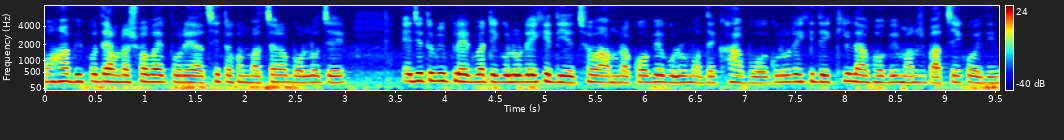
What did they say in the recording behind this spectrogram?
মহা বিপদে আমরা সবাই পড়ে আছি, তখন বাচ্চারা বলল যে, এই যে তুমি প্লেট বাটিগুলো রেখে দিয়েছ, আমরা কবে এগুলোর মধ্যে খাব? এগুলো রেখে দিয়ে কী লাভ হবে? মানুষ বাঁচে কয়দিন?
